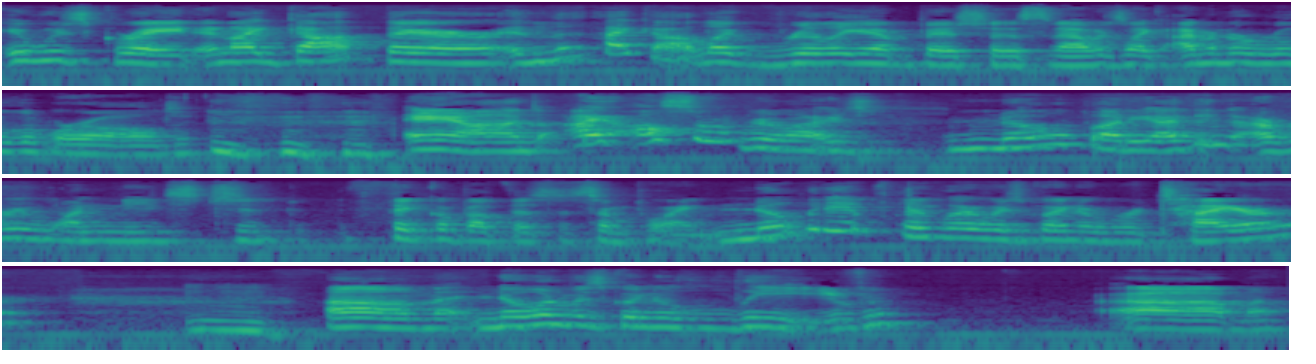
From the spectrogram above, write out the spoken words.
it was great. And I got there and then I got like really ambitious and I was like, I'm gonna rule the world. and I also realized nobody, I think everyone needs to think about this at some point. Nobody at Playboy was going to retire. Um, no one was going to leave. Um,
